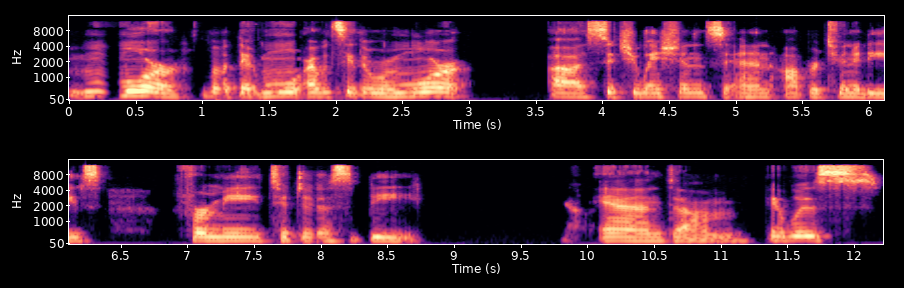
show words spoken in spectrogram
more, but there more. I would say there were more uh, situations and opportunities for me to just be. Yeah. And um, it was.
